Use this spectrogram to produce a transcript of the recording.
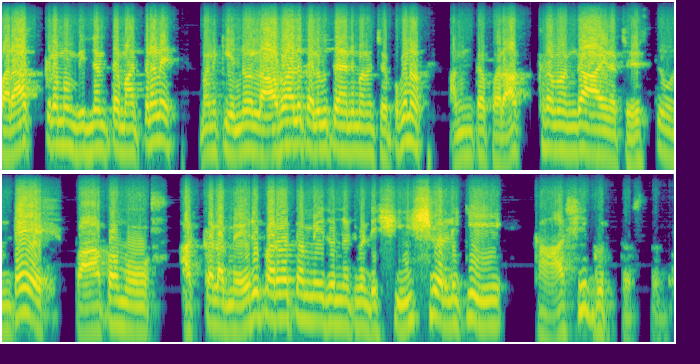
పరాక్రమం విన్నంత మాత్రమే మనకి ఎన్నో లాభాలు కలుగుతాయని మనం చెప్పుకున్నాం. అంత పరాక్రమంగా ఆయన చేస్తూ ఉంటే పాపము అక్కడ మేరు పర్వతం మీద ఉన్నటువంటి ఈశ్వరుడికి కాశీ గుర్తొస్తుంది.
